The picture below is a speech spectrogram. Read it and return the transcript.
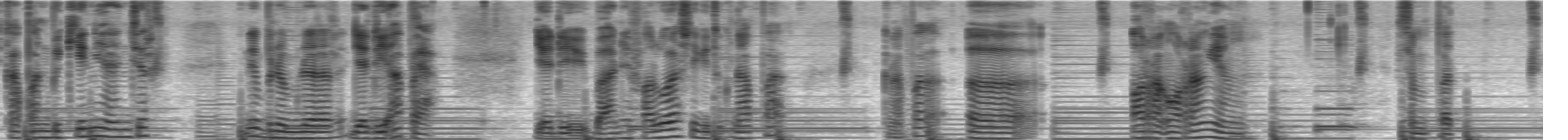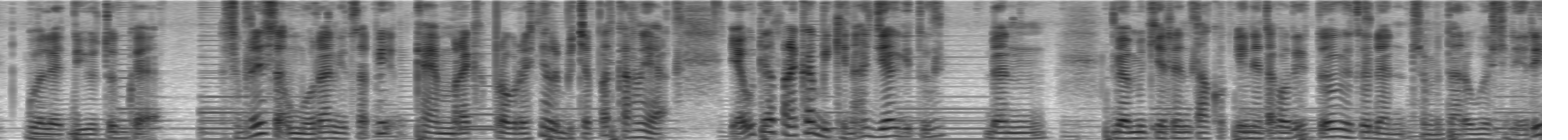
kapan bikinnya anjir? Ini bener-bener jadi apa ya jadi bahan evaluasi gitu. Kenapa kenapa uh, orang-orang yang sempat gue lihat di YouTube kayak sebenarnya seumuran gitu tapi kayak mereka progresnya lebih cepat karena ya ya udah mereka bikin aja gitu. Dan gak mikirin takut ini takut itu gitu. Dan sementara gue sendiri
